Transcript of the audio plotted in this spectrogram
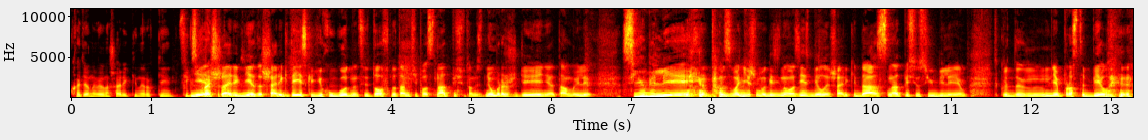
Хотя, наверное, шарики, наверное, какие-нибудь фикс Нет, шарик, нет, шарики-то есть каких угодно цветов, но там типа с надписью, там, с днем рождения, там, или с юбилеем, там, звонишь в магазин, у вас есть белые шарики? Да, с надписью с юбилеем. Такой, да, мне просто белые.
